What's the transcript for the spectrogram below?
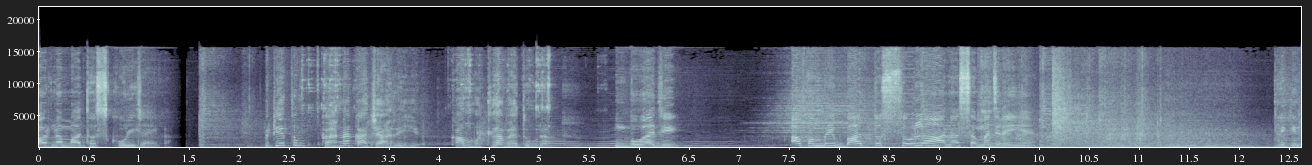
और ना माधव स्कूल जाएगा। बिटिया तुम कहना क्या चाह रही है? का मतलब है तुम्हारा? बुआ जी आप हमारी बात तो सोलह आना समझ रही हैं। लेकिन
